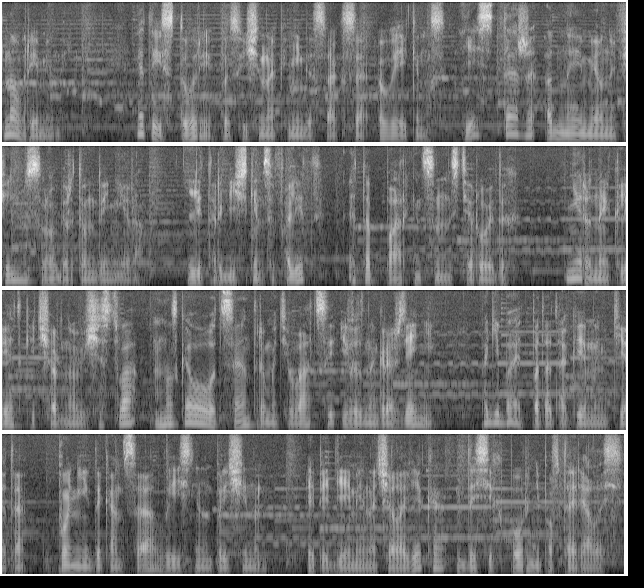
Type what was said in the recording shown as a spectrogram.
но временный. Этой истории посвящена книга Сакса «Awakens». Есть даже одноименный фильм с Робертом Де Ниро. Летаргический энцефалит – это Паркинсон на стероидах. Нервные клетки черного вещества мозгового центра мотивации и вознаграждений погибают под атакой иммунитета по не до конца выясненным причинам. Эпидемия на человека до сих пор не повторялась.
